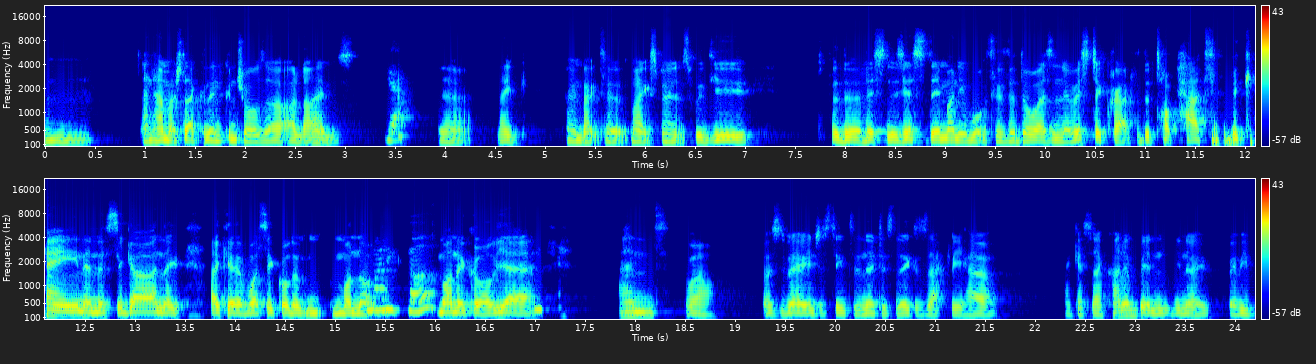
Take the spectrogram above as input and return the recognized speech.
Mm. and how much that can then controls our, our lives yeah yeah like going back to my experience with you for the listeners yesterday, Money walked through the door as an aristocrat with the top hat, the cane, and the cigar, and like like a what's it called a mono- monocle. Monocle, yeah. and wow, it was very interesting to notice exactly how I guess I kind of been, you know, maybe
